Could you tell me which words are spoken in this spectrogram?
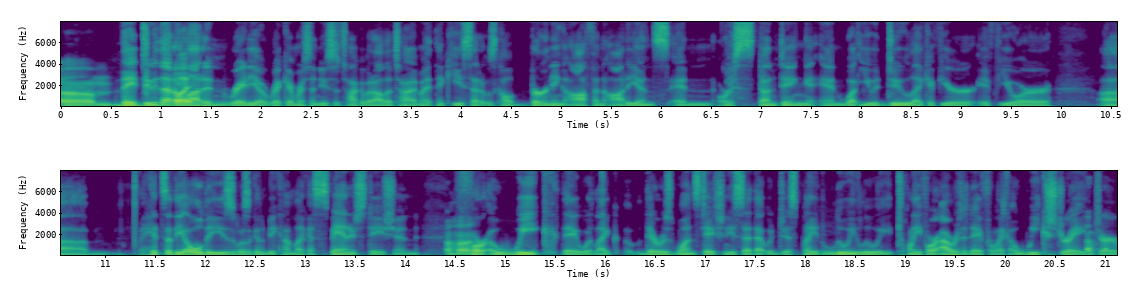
Um, They do that a lot in radio. Rick Emerson used to talk about it all the time. I think he said it was called burning off an audience and or stunting. And what you would do, like if you're if your um, hits of the oldies was going to become like a Spanish station Uh-huh. for a week, they would like there was one station he said that would just play Louie Louie 24 hours a day for like a week straight, or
